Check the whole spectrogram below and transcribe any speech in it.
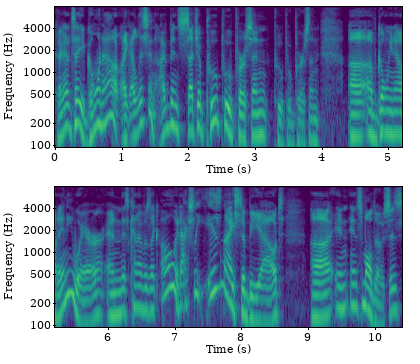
Cuz I got to tell you going out like I listen I've been such a poo poo person poo poo person uh, of going out anywhere. And this kind of was like oh it actually is nice to be out uh, in in small doses.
